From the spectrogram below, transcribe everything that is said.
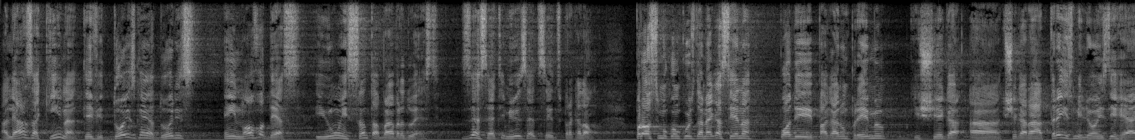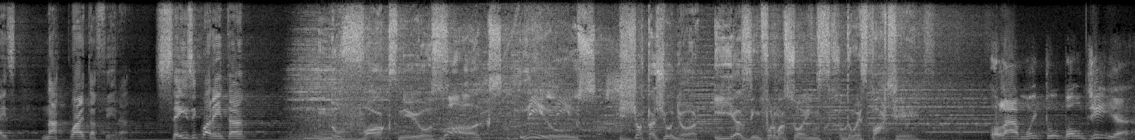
Aliás, a Quina teve dois ganhadores em Nova Odessa e um em Santa Bárbara do Oeste, 17.700 para cada um. Próximo concurso da Mega Sena pode pagar um prêmio que chega a que chegará a 3 milhões de reais na quarta-feira. 6 e 40 No Fox News. Fox News. J. Júnior. E as informações do esporte. Olá, muito bom dia.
